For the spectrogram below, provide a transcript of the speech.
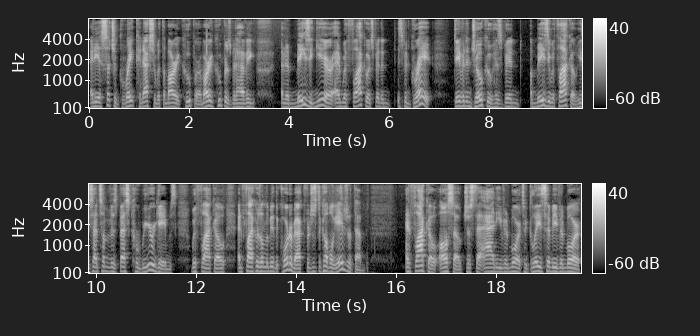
and he has such a great connection with Amari Cooper. Amari Cooper's been having an amazing year, and with Flacco, it's been it's been great. David Njoku has been amazing with Flacco. He's had some of his best career games with Flacco, and Flacco's only been the quarterback for just a couple games with them. And Flacco also, just to add even more, to glaze him even more,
